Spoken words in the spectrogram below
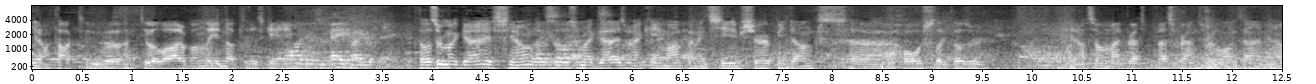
you know, talked to uh, to a lot of them leading up to this game. Those are my guys. You know, those those are my guys when I came up. I mean, Steve, Sharpie, Dunks, uh, like those are. You know, some of my best best friends for a long time. You know,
